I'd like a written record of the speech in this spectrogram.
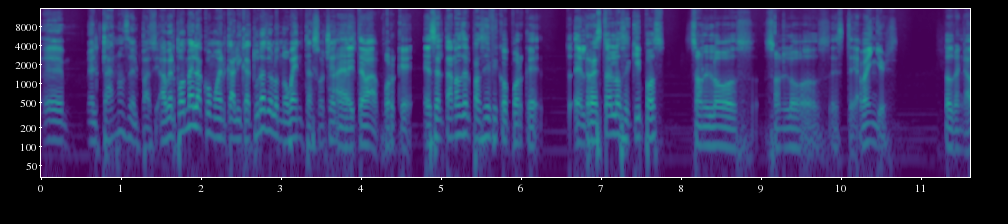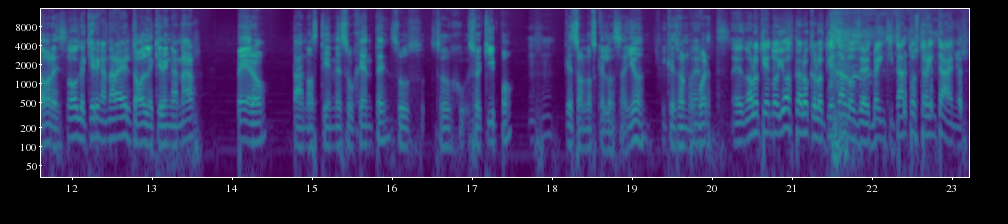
Eh, el Thanos del Pacífico. A ver, pónmela como en caricaturas de los 90s, 80s. Ahí te va, porque es el Thanos del Pacífico porque el resto de los equipos son los son los este, Avengers, los Vengadores. Todos le quieren ganar a él. Todos le quieren ganar, pero Thanos tiene su gente, sus- su, su equipo. Que son los que los ayudan y que son muy Bueno, fuertes. eh, no lo entiendo yo, espero que lo entiendan los de veintitantos, treinta años.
